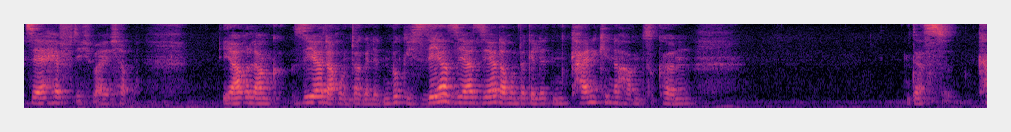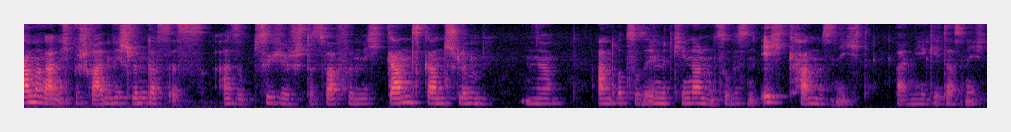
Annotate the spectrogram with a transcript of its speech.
sehr heftig, weil ich habe jahrelang sehr darunter gelitten, wirklich sehr, sehr, sehr darunter gelitten, keine Kinder haben zu können. Das kann man gar nicht beschreiben, wie schlimm das ist. Also psychisch, das war für mich ganz, ganz schlimm. Ne? Andere zu sehen mit Kindern und zu wissen, ich kann es nicht. Bei mir geht das nicht.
